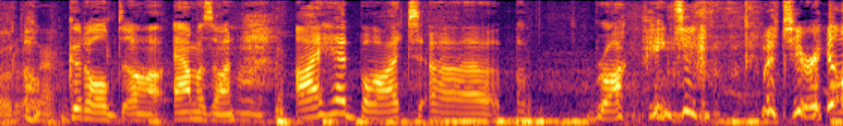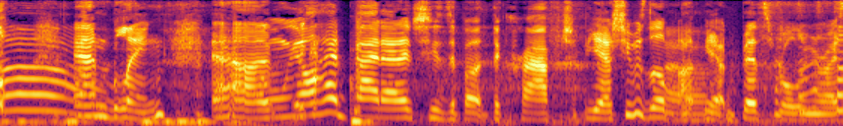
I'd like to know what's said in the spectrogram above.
oh, good old uh, Amazon. I had bought uh, a rock painting material ah. and bling. Uh, And we all had bad attitudes about the craft. yeah, she was a little. Uh, yeah, uh. Beth's rolling her eyes.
